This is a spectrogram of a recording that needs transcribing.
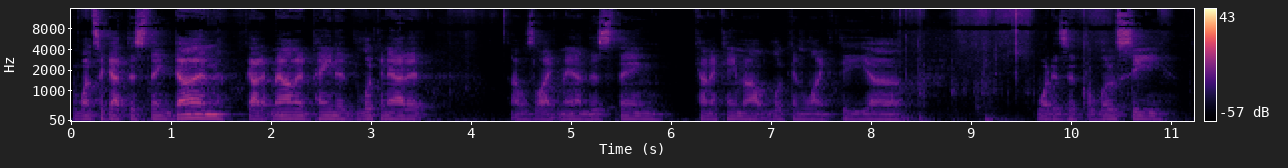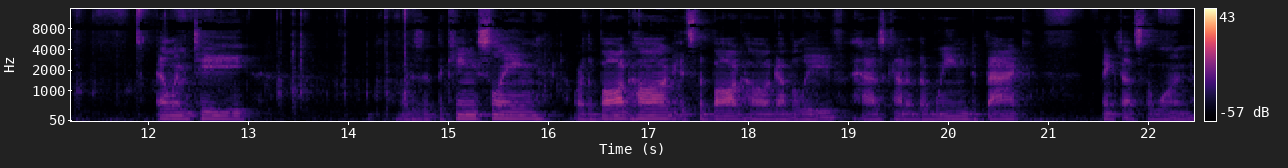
once I got this thing done, got it mounted, painted, looking at it, I was like, man, this thing kind of came out looking like the, uh, what is it, the Losi LMT, what is it, the King Sling or the Bog Hog. It's the Bog Hog, I believe, has kind of the winged back. I think that's the one.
